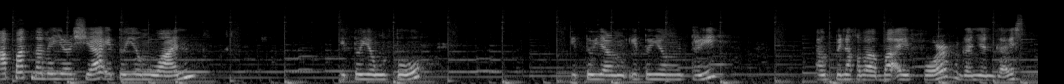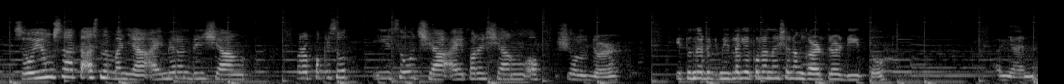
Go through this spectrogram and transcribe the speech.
apat na layer siya. Ito yung 1, ito yung 2, ito yung, ito yung 3, ang pinakababa ay 4, ganyan guys. So yung sa taas naman niya ay meron din siyang, para pag isuot, isuot siya ay parang siyang off shoulder. Ito nilag- nilagyan ko lang siya ng garter dito. Ayan.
